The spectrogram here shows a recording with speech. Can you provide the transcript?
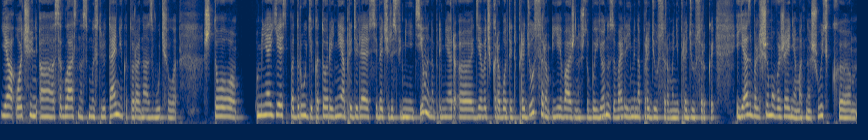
я очень э, согласна с мыслью Тани, которую она озвучила, что у меня есть подруги, которые не определяют себя через феминитивы. Например, э, девочка работает продюсером, и ей важно, чтобы ее называли именно продюсером, а не продюсеркой. И я с большим уважением отношусь к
